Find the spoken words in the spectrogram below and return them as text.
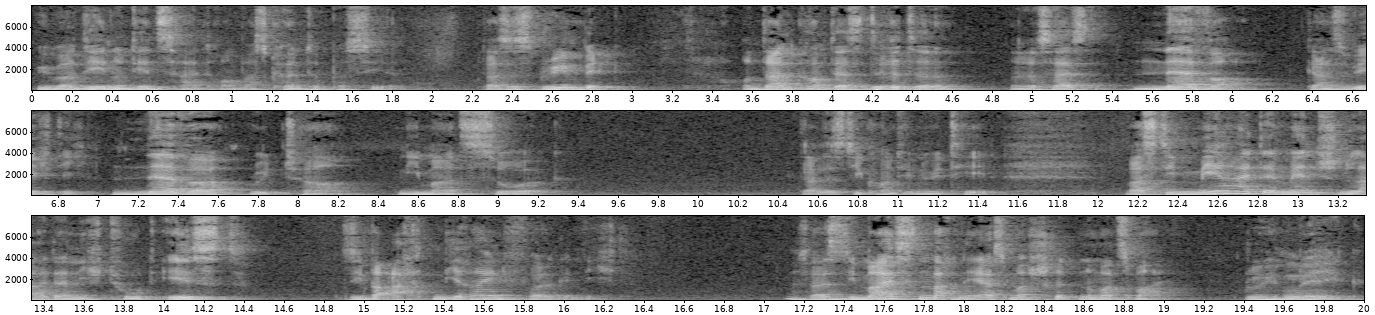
über den und den Zeitraum, was könnte passieren? Das ist dream big. Und dann kommt das dritte, und das heißt never, ganz wichtig, never return, niemals zurück. Das ist die Kontinuität. Was die Mehrheit der Menschen leider nicht tut, ist, sie beachten die Reihenfolge nicht. Das heißt, die meisten machen erstmal Schritt Nummer zwei. Dream big.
